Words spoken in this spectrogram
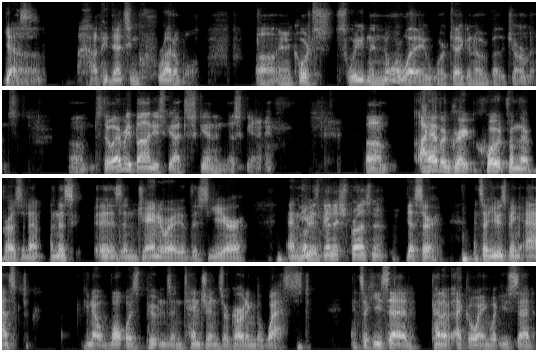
Yes. Uh, I mean, that's incredible. Uh, and of course, Sweden and Norway were taken over by the Germans. Um, so everybody's got skin in this game. Um, I have a great quote from their president, and this is in January of this year. And he was Finnish president. Yes, sir. And so he was being asked, you know, what was Putin's intentions regarding the West? And so he said, kind of echoing what you said,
